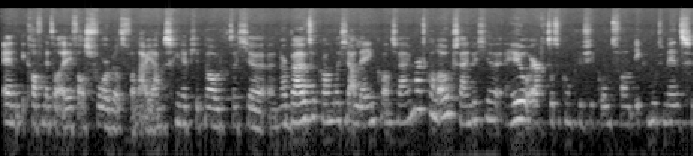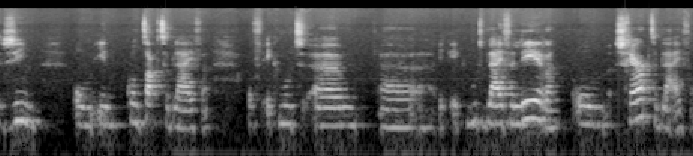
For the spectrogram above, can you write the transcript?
En ik gaf net al even als voorbeeld van, nou ja, misschien heb je het nodig dat je eh, naar buiten kan, dat je alleen kan zijn. Maar het kan ook zijn dat je heel erg tot de conclusie komt van, ik moet mensen zien om in contact te blijven. Of ik moet, uh, ik, ik moet blijven leren om scherp te blijven.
